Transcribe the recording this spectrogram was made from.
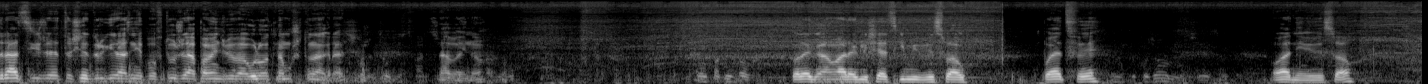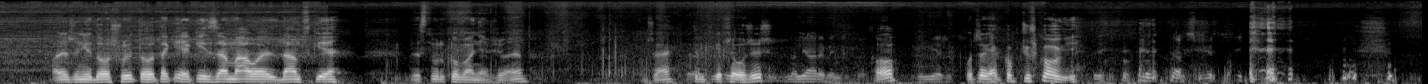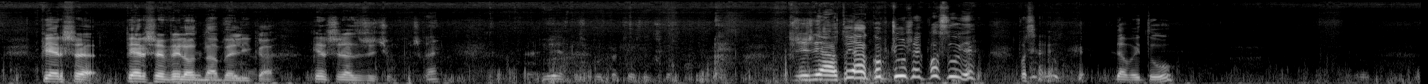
Z racji, że to się drugi raz nie powtórzy, a pamięć bywa ulotna, muszę to nagrać. Dawaj no. Kolega Marek Lisiecki mi wysłał płetwy. Ładnie mi wysłał. Ale że nie doszły, to takie jakieś za małe damskie ze snurkowania wziąłem. Czekaj, trytkę przełożysz? Na miarę będzie to. O, Wymierzyć. poczekaj, jak Kopciuszkowi. Pierwsze, pierwszy wylot na Belika. Pierwszy raz w życiu. Poczekaj. Nie jesteś kurwa księżniczką. Przecież ja, to ja Kopciuszek pasuje. Poczekaj. Dawaj tu.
